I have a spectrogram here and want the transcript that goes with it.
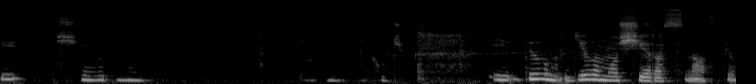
і ще одну. Ні, Не хочу. І ділимо, ділимо ще раз навпіл.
